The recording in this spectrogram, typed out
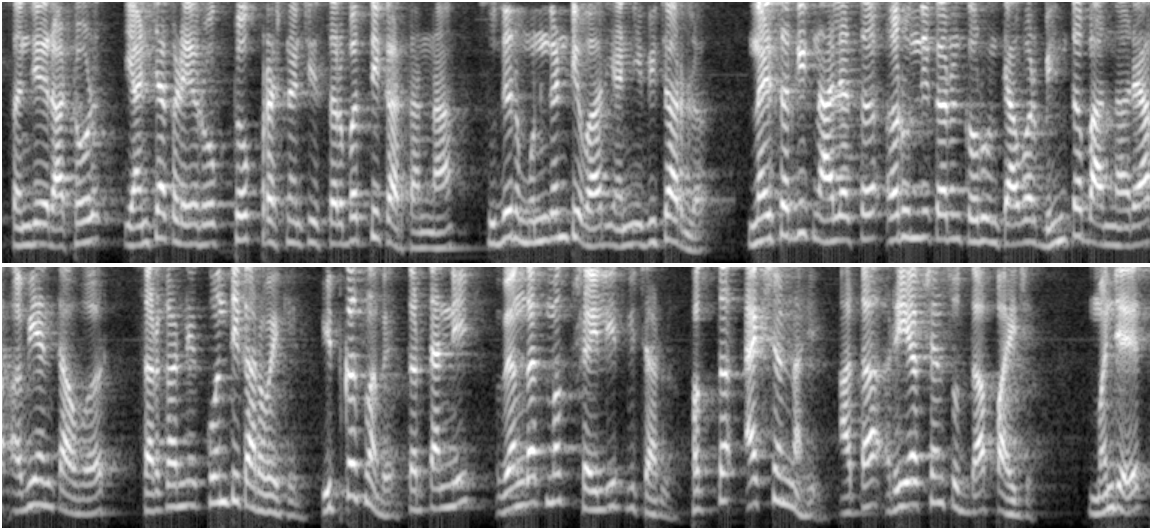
संजय राठोड यांच्याकडे रोखठोक प्रश्नांची सरबत्ती करताना सुधीर मुनगंटीवार यांनी विचारलं नैसर्गिक नाल्याचं अरुंदीकरण करून त्यावर भिंत बांधणाऱ्या अभियंत्यावर सरकारने कोणती कारवाई केली? इतकंच नव्हे तर त्यांनी व्यंगात्मक शैलीत विचारलं. फक्त ॲक्शन नाही आता रिॲक्शन सुद्धा पाहिजे. म्हणजेच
